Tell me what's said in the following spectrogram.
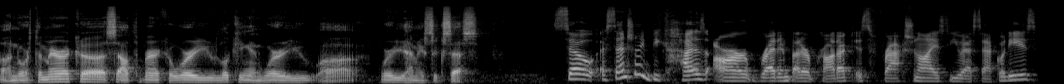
uh, North America, South America? Where are you looking, and where are you uh, where are you having success? So essentially, because our bread and butter product is fractionalized U.S. equities,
